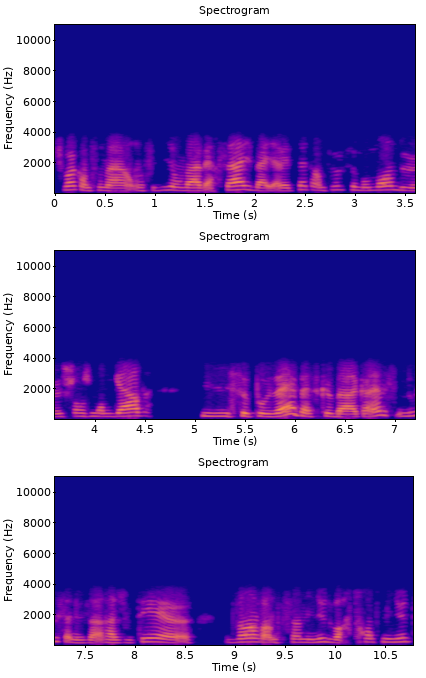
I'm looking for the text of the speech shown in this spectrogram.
tu vois, quand on a, on s'est dit on va à Versailles, bah il y avait peut-être un peu ce moment de changement de garde qui se posait parce que bah quand même nous ça nous a rajouté 20, 25 minutes voire 30 minutes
